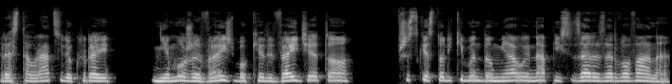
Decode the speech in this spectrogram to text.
restauracji, do której nie może wejść, bo kiedy wejdzie, to wszystkie stoliki będą miały napis zarezerwowane.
